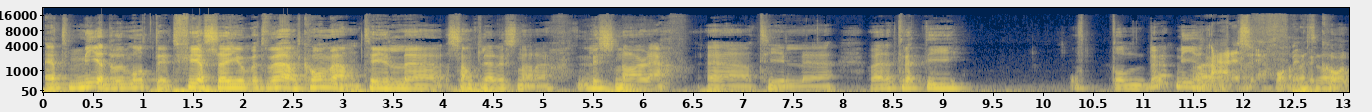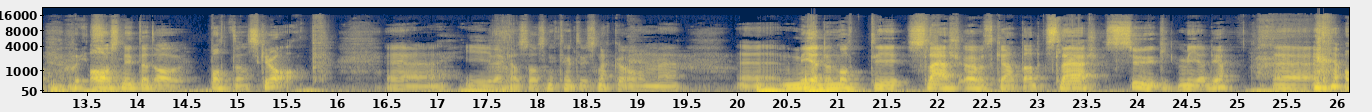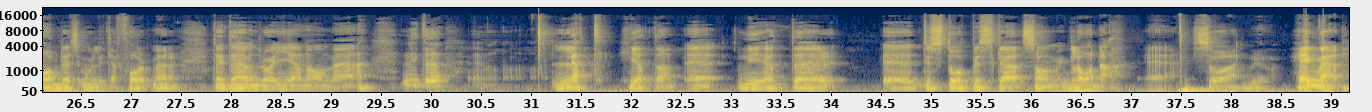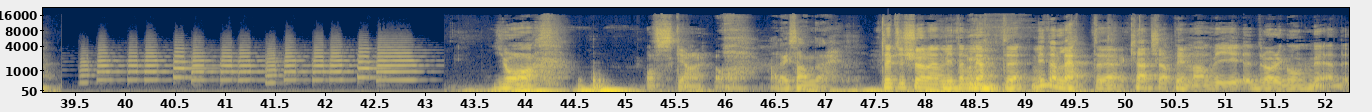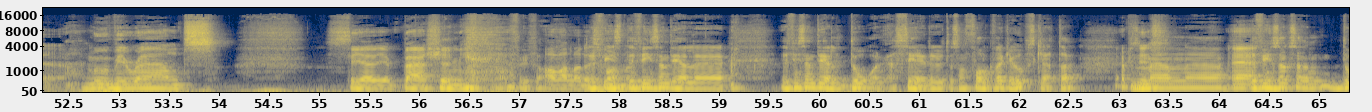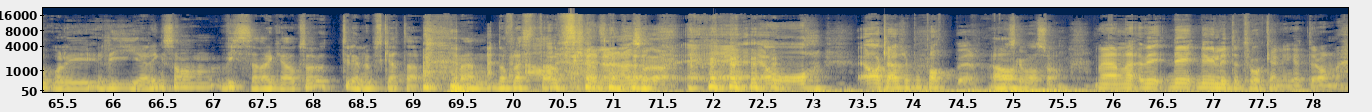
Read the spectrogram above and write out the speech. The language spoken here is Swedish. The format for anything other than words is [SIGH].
Ett medelmåttigt Feseljummet välkommen till eh, samtliga lyssnare. Lyssnare. Eh, till, eh, vad är det, 38? Nionde? Nej, det är så jag håller inte koll. Avsnittet av Bottenskrap. Eh, I veckans avsnitt tänkte vi snacka om eh, medelmåttig slash överskattad slash sugmedia. Eh, [LAUGHS] av dess olika former. Tänkte även dra igenom eh, lite eh, lätt heta eh, nyheter, dystopiska som glada. Så häng med! Ja, Oscar. Alexander. Tänkte köra en liten lätt, en liten lätt eh, catch-up innan vi drar igång med eh, movie rants, serie-bashing Ja, av alla det, dess finns, former. det finns en del... eh, Det finns en del dåliga serier där ute som folk verkar uppskatta. Ja. Men eh, Eh. det finns också en dålig regering som vissa verkar också tydligen uppskatta. [LAUGHS] Men de flesta Eller uppskattar alltså, [LAUGHS] eh, ja, ja, kanske på papper. Om Ja. det ska vara så. Men det, det är ju lite tråkiga nyheter om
